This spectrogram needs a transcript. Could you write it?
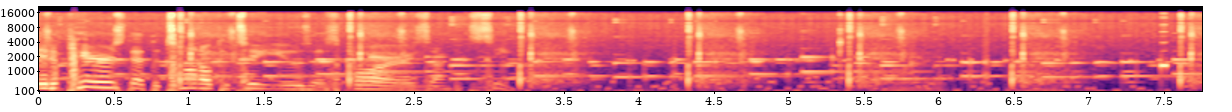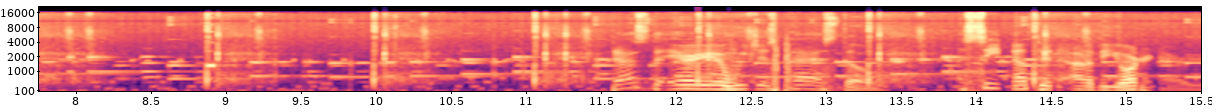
It appears that the tunnel continues as far as I can see. That's the area we just passed though. I see nothing out of the ordinary.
